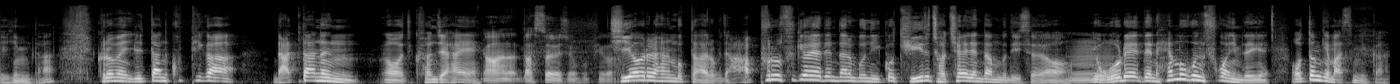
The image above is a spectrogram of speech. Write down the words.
얘기입니다. 그러면 일단 코피가 낫다는 어, 전제하에 아, 났어요, 지금 코피가. 지혈을 하는 법도 알아보자. 앞으로 숙여야 된다는 분이 있고 뒤로 젖혀야 된다는 분도 있어요. 음. 이 오래된 해묵은 수건입니다. 이게 어떤 게 맞습니까?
